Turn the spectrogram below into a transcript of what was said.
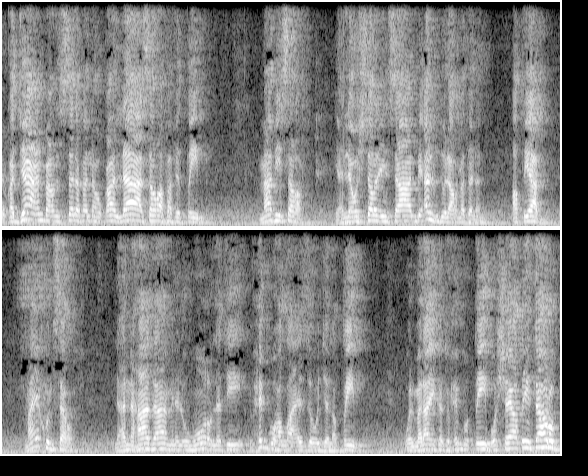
وقد جاء عن بعض السلف أنه قال لا سرف في الطيب. ما في سرف. يعني لو اشترى الإنسان بألف دولار مثلا أطياب. ما يكون سرف. لأن هذا من الأمور التي يحبها الله عز وجل الطيب. والملائكة تحب الطيب والشياطين تهرب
